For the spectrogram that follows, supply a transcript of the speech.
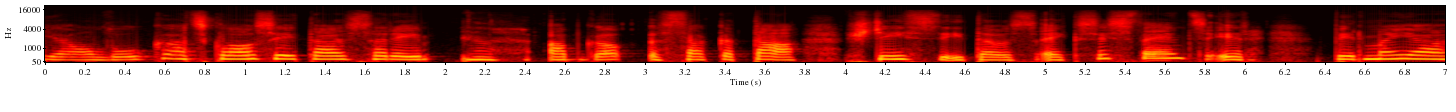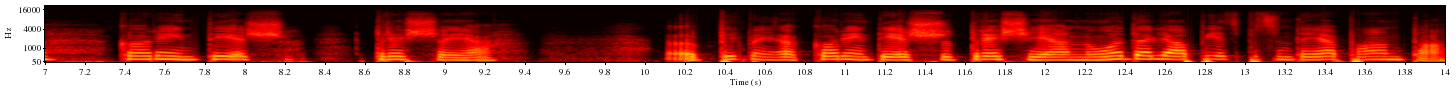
Jā, un lūk, kāds klausītājs arī apgal, saka tā, šķīstītavas eksistence ir pirmajā korintiešu trešajā, pirmajā korintiešu trešajā nodaļā, 15. pantā.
